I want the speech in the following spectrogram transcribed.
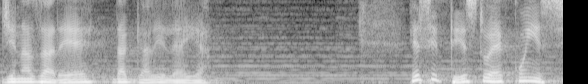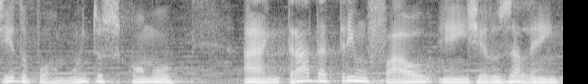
de Nazaré da Galileia. Esse texto é conhecido por muitos como a entrada triunfal em Jerusalém.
